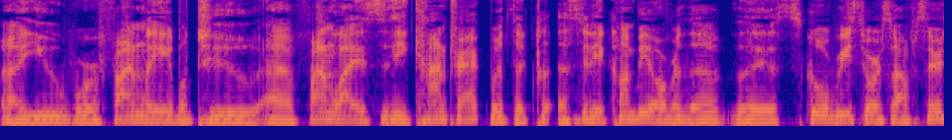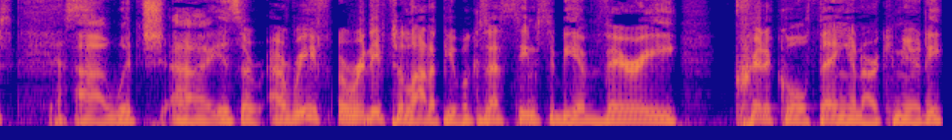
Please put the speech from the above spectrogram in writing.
uh, you were finally able to, uh, finalize the contract with the city of Columbia over the, the school resource officers, Yes. uh, which, uh, is a, a, relief, a relief to a lot of people because that seems to be a very critical thing in our community.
